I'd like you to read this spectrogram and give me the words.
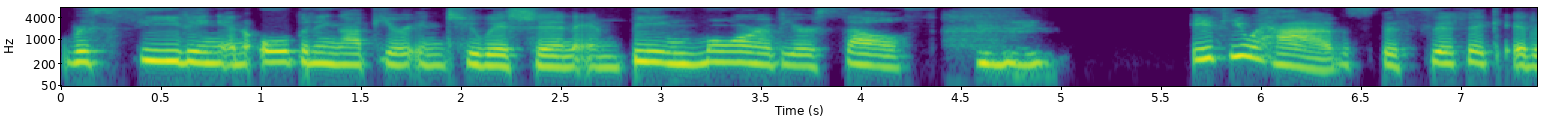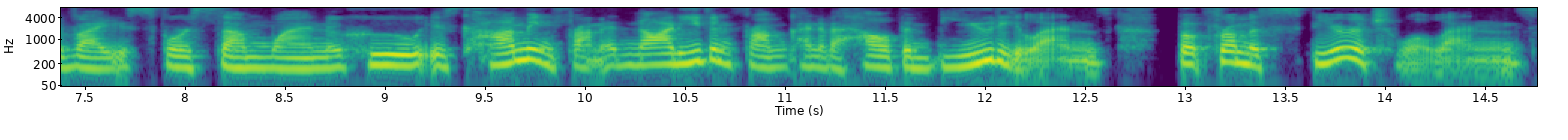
receiving and opening up your intuition and being more of yourself. Mm-hmm. if you have specific advice for someone who is coming from it, not even from kind of a health and beauty lens, but from a spiritual lens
